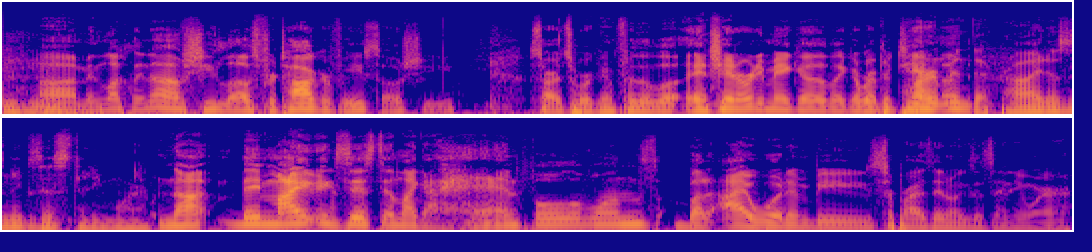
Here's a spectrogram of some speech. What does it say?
Mhm. um and luckily enough she loves photography so she starts working for the lo- and she had already make a like a reputation department that probably doesn't exist anymore. not they might exist in like a handful of ones but i wouldn't be surprised they don't exist anywhere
